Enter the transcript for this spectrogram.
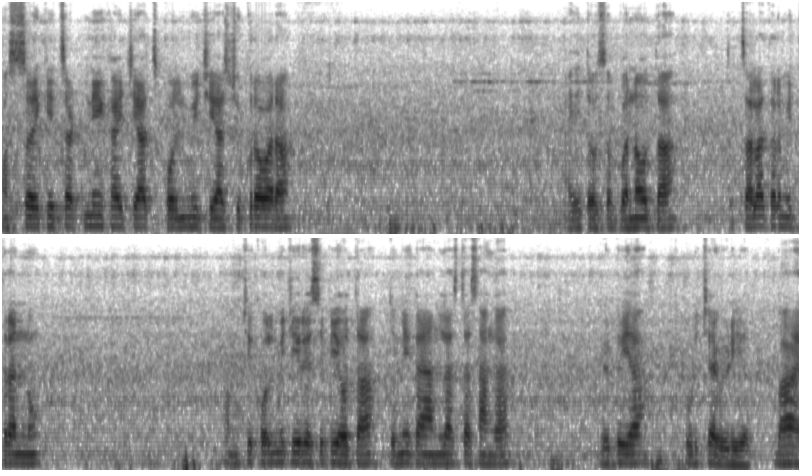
मस्त आहे की चटणी खायची आज कोलमीची आज शुक्रवार आई तो असं बनवता. तर चला तर मित्रांनो आमची कोलमीची रेसिपी होता. तुम्ही काय आणला असता सांगा. भेटूया पुढच्या व्हिडिओत बाय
